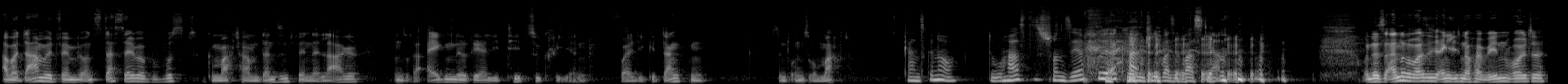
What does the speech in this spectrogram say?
Aber damit, wenn wir uns das selber bewusst gemacht haben, dann sind wir in der Lage, unsere eigene Realität zu kreieren, weil die Gedanken sind unsere Macht. Ganz genau. Du hast es schon sehr früh erkannt, lieber Sebastian. Und das andere, was ich eigentlich noch erwähnen wollte,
